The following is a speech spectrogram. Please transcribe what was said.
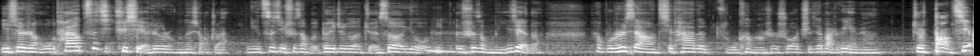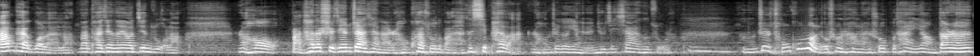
一些人物，他要自己去写这个人物的小传，你自己是怎么对这个角色有、是怎么理解的？他不是像其他的组，可能是说直接把这个演员就是档期安排过来了，那他现在要进组了，然后把他的时间占下来，然后快速的把他的戏拍完，然后这个演员就进下一个组了。可能这是从工作流程上来说不太一样，当然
